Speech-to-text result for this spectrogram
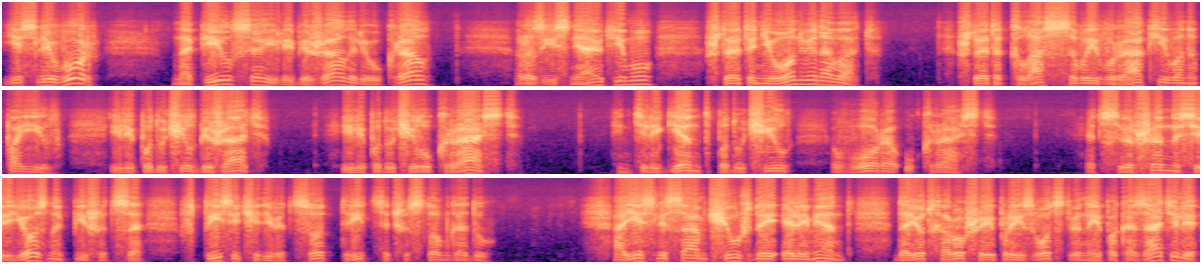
Если вор напился или бежал или украл, разъясняют ему, что это не он виноват, что это классовый враг его напоил, или подучил бежать, или подучил украсть. Интеллигент подучил вора украсть. Это совершенно серьезно пишется в 1936 году. А если сам чуждый элемент дает хорошие производственные показатели,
